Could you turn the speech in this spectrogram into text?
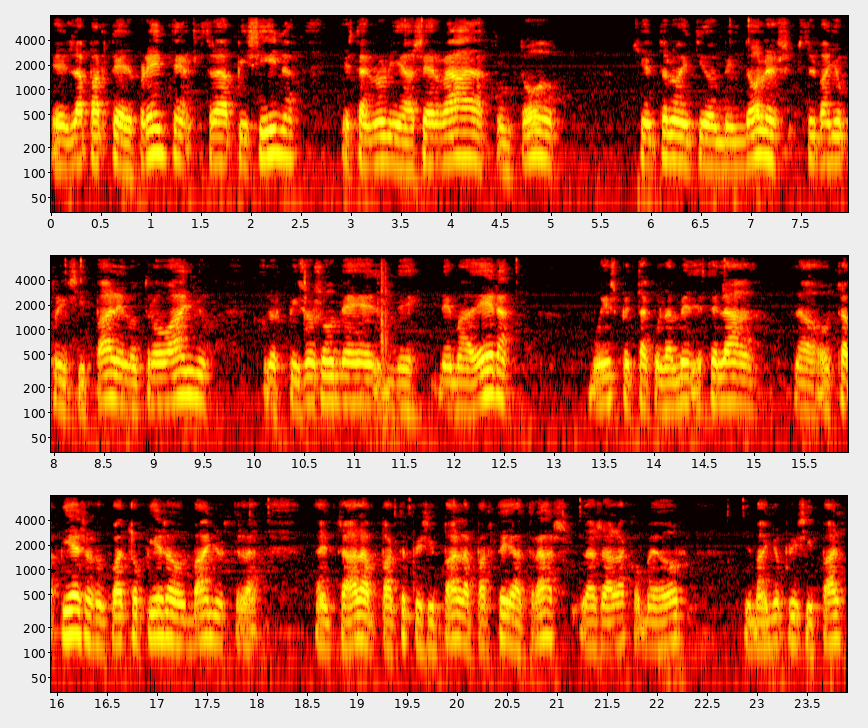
Es la parte del frente, aquí está la piscina está en una unidad cerrada con todo, 192 mil dólares, este es el baño principal, el otro baño, los pisos son de, madera, muy espectacularmente, esta es la, otra pieza, son cuatro piezas, dos baños, esta es la, la entrada la parte principal, la parte de atrás, la sala comedor, el baño principal.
